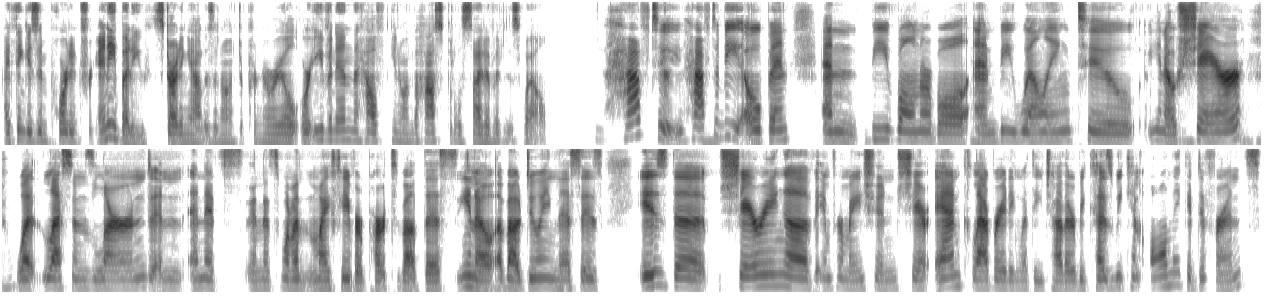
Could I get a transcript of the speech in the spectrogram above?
I think is important for anybody starting out as an entrepreneurial or even in the health, you know, in the hospital side of it as well. You have to. You have to Mhm. be open and be vulnerable Mhm. and be willing to, you know, share Mhm. what lessons learned and and it's and it's one of my favorite parts about this, you know, about doing this is is the sharing of information, share and collaborating with each other because we can all make a difference.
